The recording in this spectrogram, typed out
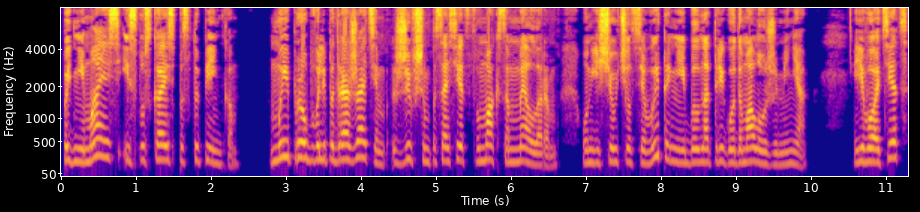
поднимаясь и спускаясь по ступенькам. Мы пробовали подражать им, жившим по соседству Максом Меллором. Он еще учился в Итоне и был на три года моложе меня. Его отец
